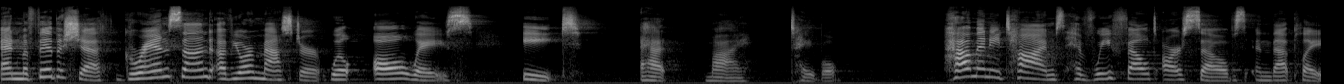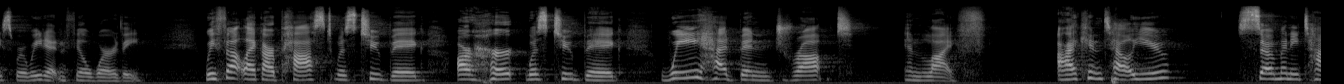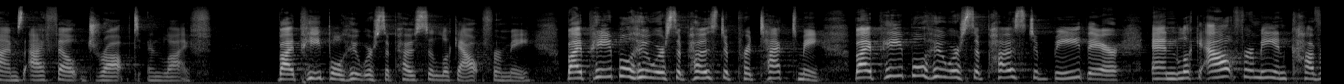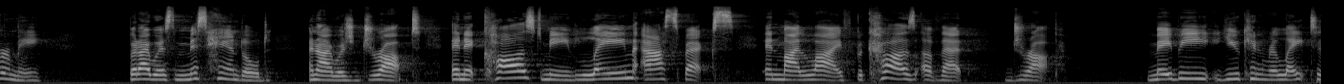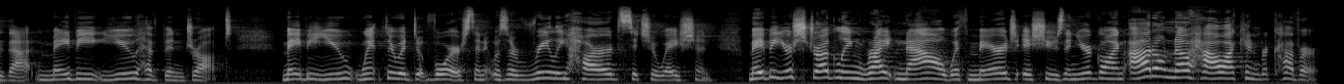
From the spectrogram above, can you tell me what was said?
And Mephibosheth, grandson of your master, will always eat at my table. How many times have we felt ourselves in that place where we didn't feel worthy? We felt like our past was too big, our hurt was too big. We had been dropped in life. I can tell you, so many times I felt dropped in life by people who were supposed to look out for me, by people who were supposed to protect me, by people who were supposed to be there and look out for me and cover me. But I was mishandled and I was dropped, and it caused me lame aspects in my life because of that drop. Maybe you can relate to that. Maybe you have been dropped. Maybe you went through a divorce and it was a really hard situation. Maybe you're struggling right now with marriage issues and you're going, I don't know how I can recover.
